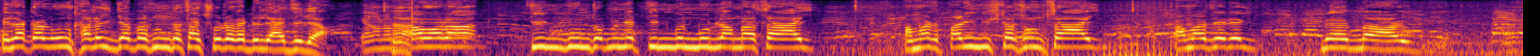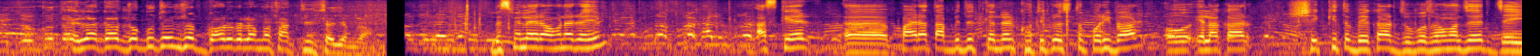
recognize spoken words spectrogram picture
এলাকার লোন খাটাই যা বেতন দেয় চারশো টাকা দিলে হাজিরা হ্যাঁ। আমরা তিন গুণ জমিনের তিন গুণ মূল্য আমরা চাই আমাদের পানি নিষ্কাশন চাই আমাদের এই এলাকার যোগ্যতা সব গড় করে আমরা চাকরি চাই আমরা। বিসমিল্লাহ রহমান রহিম। আজকের পায়রা তাপবিদ্যুৎ কেন্দ্রের ক্ষতিগ্রস্ত পরিবার ও এলাকার শিক্ষিত বেকার যুব সমাজের যেই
